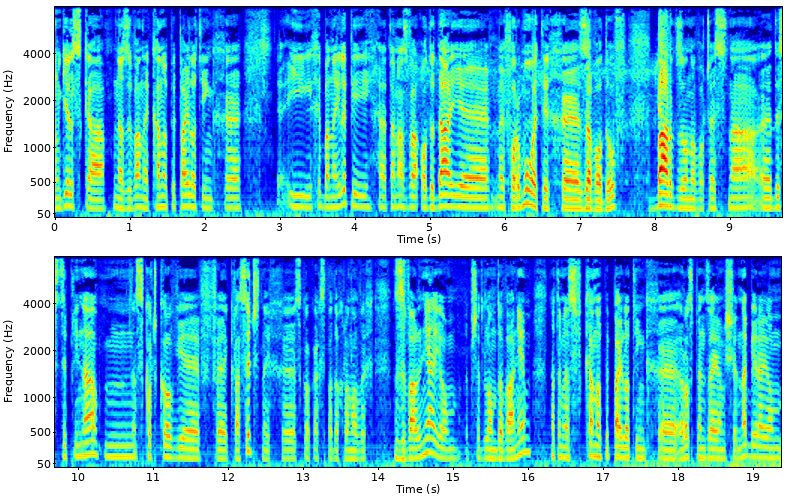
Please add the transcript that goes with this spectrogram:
angielska nazywane canopy piloting e, i chyba najlepiej ta nazwa oddaje formułę tych e, zawodów. Bardzo nowoczesna e, dyscyplina. Mm, skoczkowie w klasycznych skokach spadochronowych zwalniają przed lądowaniem, natomiast w canopy piloting rozpędzają się, nabierają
